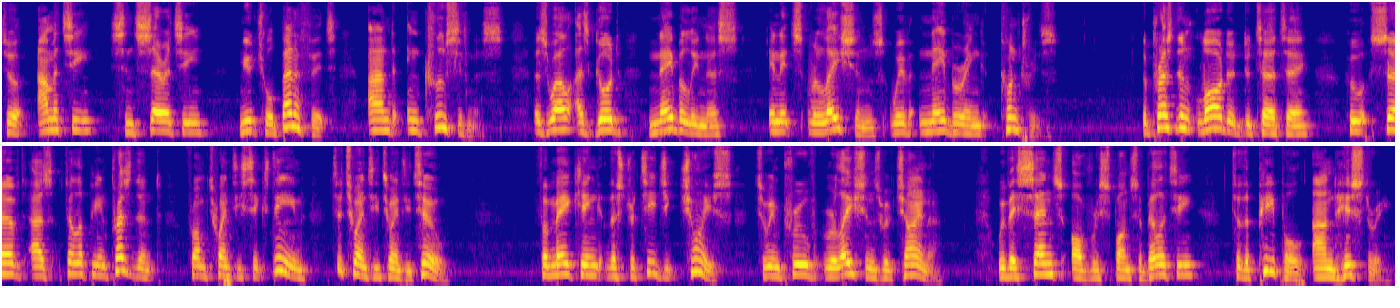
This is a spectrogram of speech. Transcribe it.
to amity, sincerity, mutual benefit, and inclusiveness, as well as good neighborliness in its relations with neighboring countries. The president lauded Duterte, who served as Philippine president from 2016 to 2022, for making the strategic choice to improve relations with China with a sense of responsibility to the people and history.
